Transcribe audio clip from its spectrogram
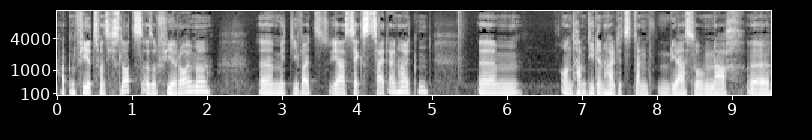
hatten 24 Slots, also vier Räume äh, mit jeweils ja sechs Zeiteinheiten ähm, und haben die dann halt jetzt dann ja so nach äh,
